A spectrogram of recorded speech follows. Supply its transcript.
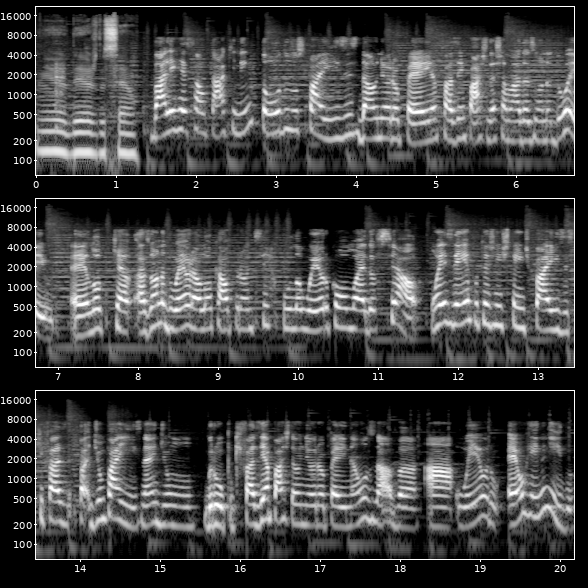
Meu Deus do céu. Vale ressaltar que nem todos os países da União Europeia fazem parte da chamada zona do euro. É, que a zona do euro é o local por onde circula o euro como moeda oficial. Um exemplo que a gente tem de países que faz, de um país, né, de um grupo que fazia parte da União Europeia e não usava a, o euro é o Reino Unido.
